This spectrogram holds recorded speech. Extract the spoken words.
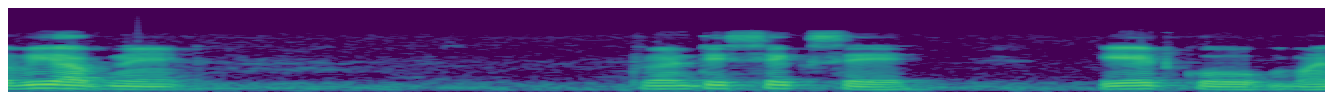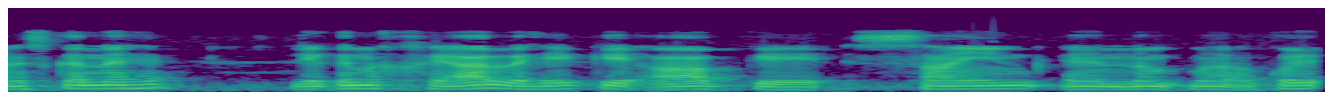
अभी आपने 26 से 8 को माइनस करना है। लेकिन ख्याल रहे कि आपके साइन कोई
